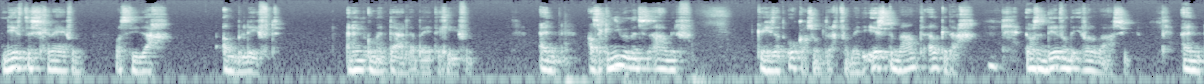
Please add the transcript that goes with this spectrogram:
neer te schrijven wat ze die dag had beleefd en hun commentaar daarbij te geven. En als ik nieuwe mensen aanwierf, kreeg ze dat ook als opdracht van mij. Die eerste maand, elke dag. Dat was een deel van de evaluatie. En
